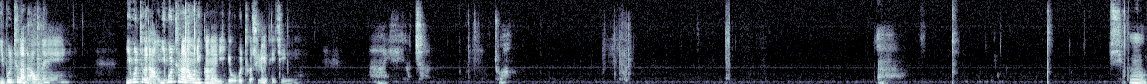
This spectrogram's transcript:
2V나 나오네. 2V가 나, 2V나 나오니까는 이게 5V가 출력이 되지. 아, 이거 참. 좋아. 지금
